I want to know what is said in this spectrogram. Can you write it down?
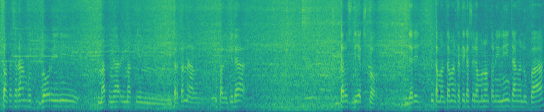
pangkas rambut Glory ini makin hari makin terkenal, paling tidak terus dieksplor. Jadi teman-teman ketika sudah menonton ini jangan lupa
